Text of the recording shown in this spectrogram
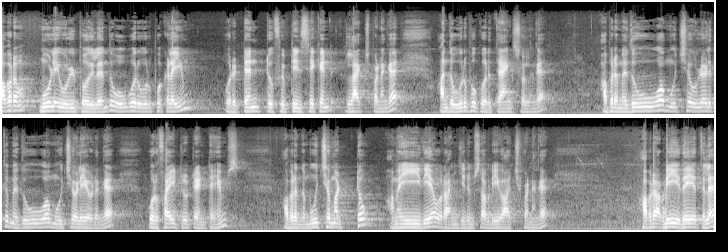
அப்புறம் மூளை உள்பகுதியிலேருந்து ஒவ்வொரு உறுப்புகளையும் ஒரு ten to fifteen second relax பண்ணுங்கள் அந்த உறுப்புக்கு ஒரு தேங்க்ஸ் சொல்லுங்கள் அப்புறம் மெதுவாக மூச்சை உள்ளெழுத்து மெதுவாக மூச்சை வெளியே விடுங்க. ஒரு ஃபைவ் டு டென் டைம்ஸ் அப்புறம் இந்த மூச்சை மட்டும் அமைதியாக ஒரு அஞ்சு நிமிஷம் அப்படியே வாட்ச் பண்ணுங்கள் அப்புறம் அப்படியே இதயத்தில்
